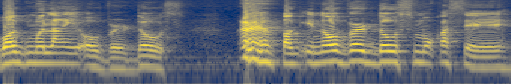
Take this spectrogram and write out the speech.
wag mo lang i-overdose. Pag in-overdose mo kasi,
